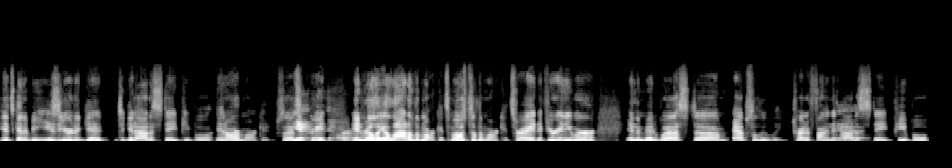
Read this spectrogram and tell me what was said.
it's going to be easier to get to get out of state people in our market. So that's yeah. great. And really, a lot of the markets, most of the markets, right? If you're anywhere in the Midwest, um, absolutely try to find the yeah. out of state people.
